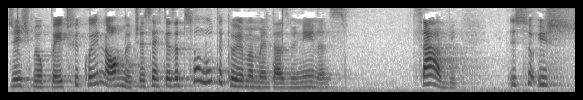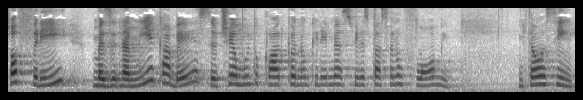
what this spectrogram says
Gente, meu peito ficou enorme, eu tinha certeza absoluta que eu ia amamentar as meninas, sabe? Isso sofri, mas na minha cabeça eu tinha muito claro que eu não queria minhas filhas passando fome. Então, assim,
